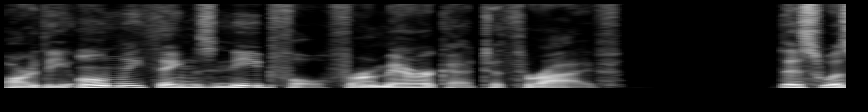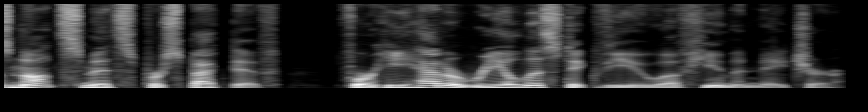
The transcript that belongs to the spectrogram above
are the only things needful for America to thrive. This was not Smith's perspective, for he had a realistic view of human nature.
